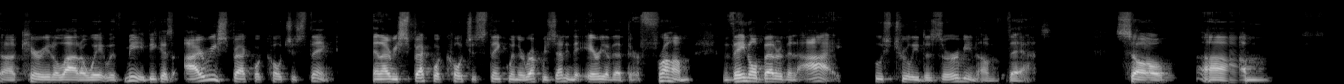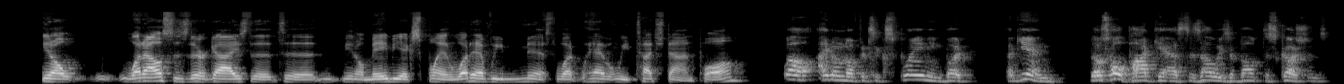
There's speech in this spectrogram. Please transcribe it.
uh, carried a lot of weight with me because I respect what coaches think. And I respect what coaches think when they're representing the area that they're from. They know better than I who's truly deserving of that. So, um, you know, what else is there, guys, to, to, you know, maybe explain? What have we missed? What haven't we touched on, Paul? Well, I don't know if it's explaining, but again, those whole podcast is always about discussions.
